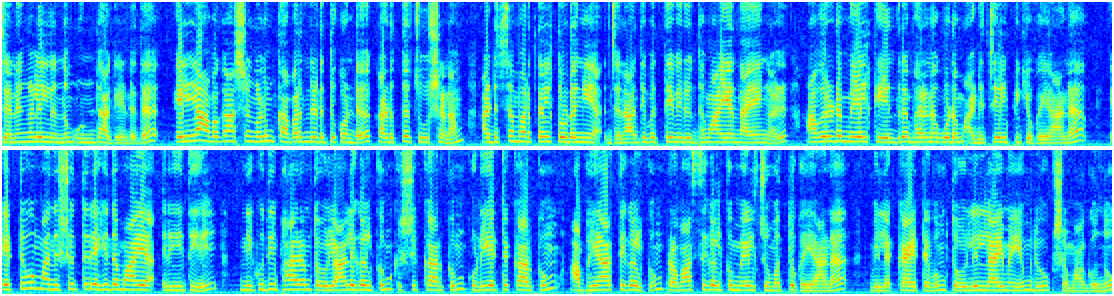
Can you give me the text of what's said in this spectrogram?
ജനങ്ങളിൽ നിന്നും ഉണ്ടാകേണ്ടത്. എല്ലാ അവകാശങ്ങളും കവർന്നെടുത്തുകൊണ്ട് കടുത്ത ചൂഷണം അടിച്ചമർത്തൽ തുടങ്ങിയ ജനാധിപത്യ വിരുദ്ധമായ നയങ്ങൾ അവരുടെ മേൽ കേന്ദ്ര ഭരണകൂടം അടിച്ചേൽപ്പിക്കുകയാണ്. ഏറ്റവും മനുഷ്യത്വരഹിതമായ രീതിയിൽ നികുതി ഭാരം തൊഴിലാളികൾക്കും കൃഷിക്കാർക്കും കുടിയേറ്റക്കാർക്കും അഭയാർത്ഥികൾക്കും പ്രവാസികൾക്കും മേൽ ചുമത്തുകയാണ്. വിലക്കയറ്റവും തൊഴിലില്ലായ്മയും രൂക്ഷമാകുന്നു.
